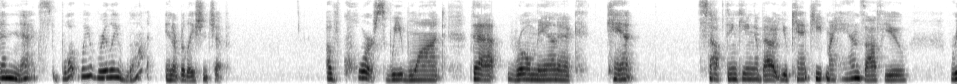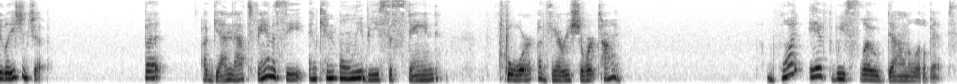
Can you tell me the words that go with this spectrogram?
then next what we really want in a relationship. Of course, we want that romantic, can't stop thinking about you, can't keep my hands off you relationship. But again, that's fantasy and can only be sustained for a very short time. What if we slowed down a little bit?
